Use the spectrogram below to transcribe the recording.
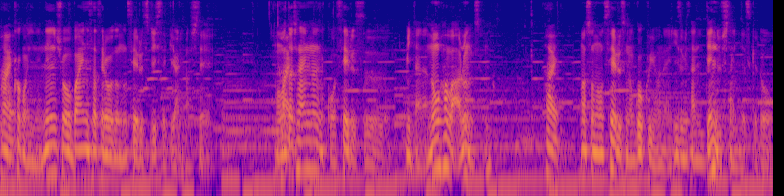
はい。過去にね年商を倍にさせるほどのセールス実績がありまして、まあはい。私なりのねこうセールスみたいなノウハウはあるんですよね、はい。まあ、そのセールスの極意をね泉さんに伝授したいんですけど、はい。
